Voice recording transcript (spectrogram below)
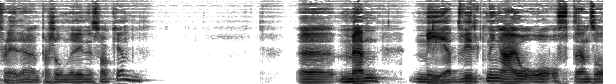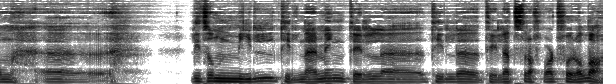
flere personer inne i saken. Eh, men medvirkning er jo òg ofte en sånn eh, litt sånn mild tilnærming til, til, til et straffbart forhold, da.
